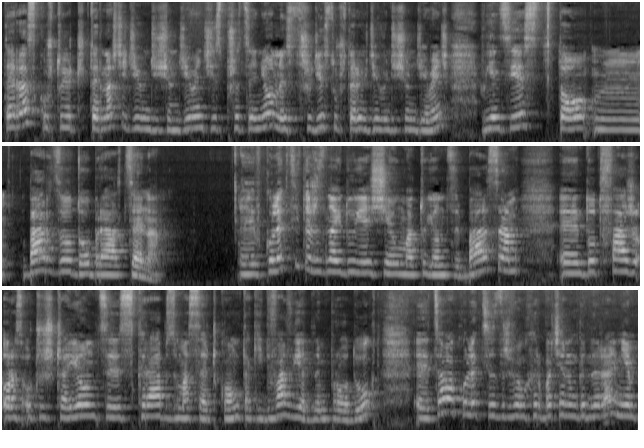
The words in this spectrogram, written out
Teraz kosztuje 14,99, jest przeceniony z 34,99, więc jest to mm, bardzo dobra cena. E, W kolekcji też znajduje się matujący balsam e, do twarzy oraz oczyszczający skrab z maseczką, taki dwa w jednym produkt. E, Cała kolekcja z drzewem herbacianym generalnie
